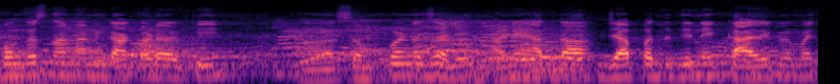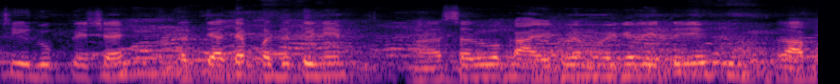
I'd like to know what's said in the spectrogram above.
अभंग स्नान आणि काकड आरती संपन्न झाली. आणि आता ज्या पद्धतीने कार्यक्रमाची रूपरेषा आहे तर त्या त्या पद्धतीने सर्व कार्यक्रम वगैरे इथे राब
